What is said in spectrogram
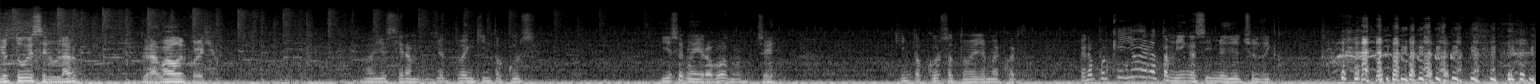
Yo tuve celular grabado del colegio. No, yo sí era, yo tuve en quinto curso. Y ese me vos, ¿no? Sí. Quinto curso tuve, yo me acuerdo. Pero porque yo era también así medio churrico.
